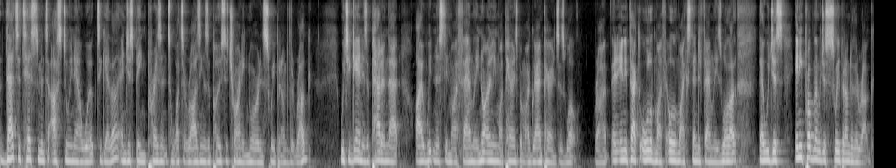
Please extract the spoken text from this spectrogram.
that's a testament to us doing our work together and just being present to what's arising as opposed to trying to ignore it and sweep it under the rug, which again is a pattern that I witnessed in my family, not only my parents but my grandparents as well. Right, and, and in fact, all of my all of my extended family as well. They would just any problem they would just sweep it under the rug.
